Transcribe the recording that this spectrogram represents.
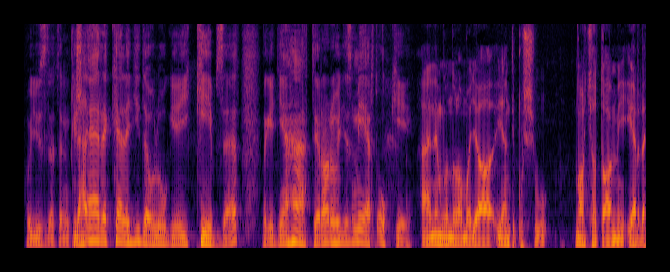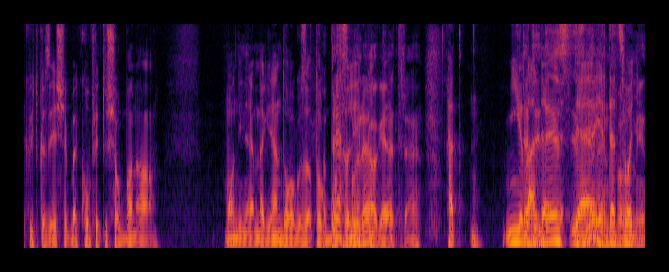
hogy üzletelünk. De és hát... erre kell egy ideológiai képzet, meg egy ilyen háttér arra, hogy ez miért oké. Okay. Hát nem gondolom, hogy a ilyen típusú nagyhatalmi érdekütközésekben, konfliktusokban a Mondineren megjelent dolgozatokból fölépített. reagált rá. Hát Nyilván, de, de, ez, ez de érted, hogy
